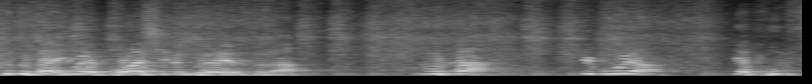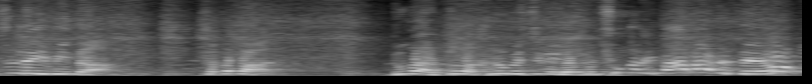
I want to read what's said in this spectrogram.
큰 누나 이번에 뭐 하시는 거예요 누나? 누나 이게 뭐야? 야 봅슬레임이다. 잠깐만. 누나 누나 그러고 있으니까 옆에 총각이 따라하는데요?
